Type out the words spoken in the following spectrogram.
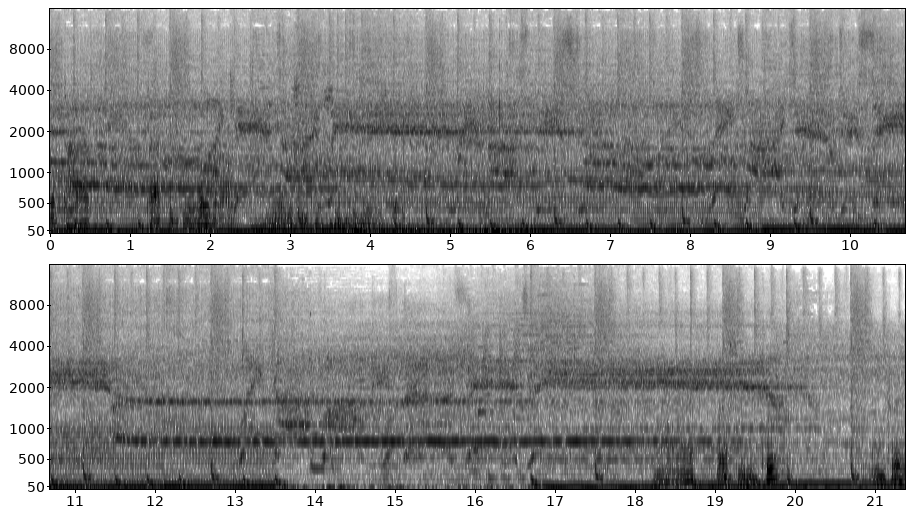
Rocket type. Tactical loadout. Moves there. Alright, lesson two. Android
